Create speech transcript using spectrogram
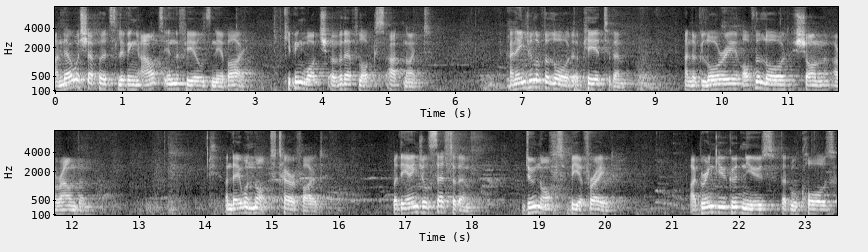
And there were shepherds living out in the fields nearby, keeping watch over their flocks at night. An angel of the Lord appeared to them, and the glory of the Lord shone around them. And they were not terrified. But the angel said to them, Do not be afraid. I bring you good news that will cause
